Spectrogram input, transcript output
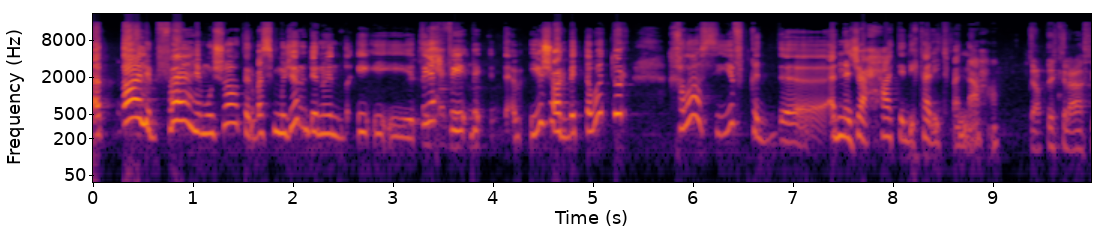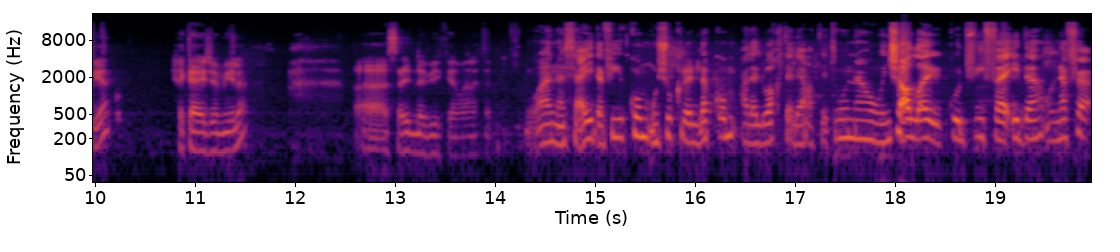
الطالب فاهم وشاطر بس مجرد إنه يطيح في يشعر بالتوتر. خلاص يفقد النجاحات اللي كان يتمناها. يعطيك العافية. حكاية جميلة. سعدنا بك أمانة وأنا سعيدة فيكم وشكرا لكم على الوقت اللي أعطيتونا وإن شاء الله يكون في فائدة ونفع.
